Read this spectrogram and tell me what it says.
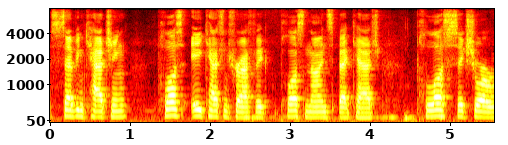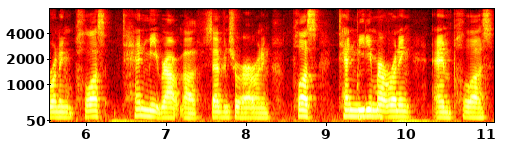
seven catching plus 8 catching traffic, plus 9 spec catch, plus 6 short running, plus 10 meet route, uh, 7 short route running, plus 10 medium route running, and plus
